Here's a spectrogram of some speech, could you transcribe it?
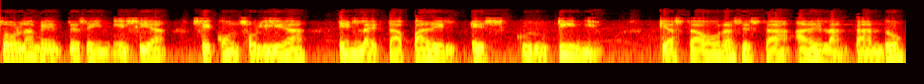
solamente se inicia, se consolida en la etapa del escrutinio, que hasta ahora se está adelantando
